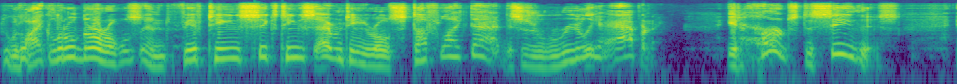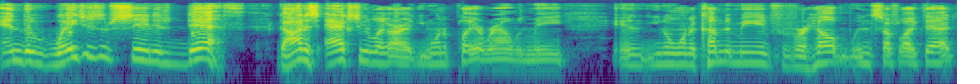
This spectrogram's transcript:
who like little girls and 15, 16, 17 year olds, stuff like that. This is really happening. It hurts to see this. And the wages of sin is death. God is actually like, all right, you want to play around with me and you don't want to come to me for, for help and stuff like that.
